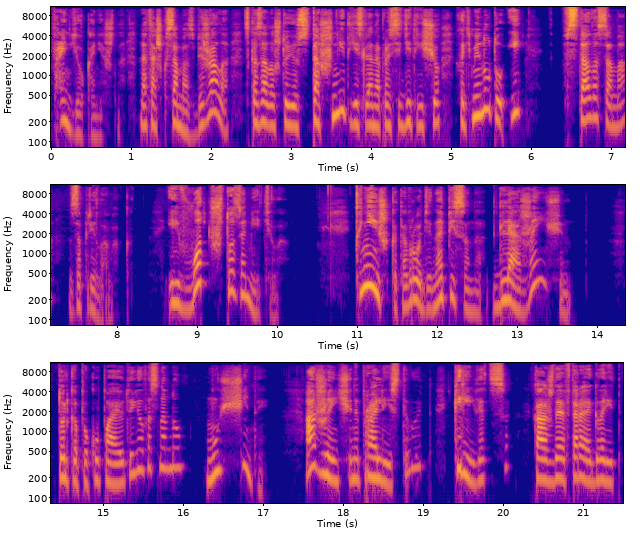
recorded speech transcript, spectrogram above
Вранье, конечно. Наташка сама сбежала, сказала, что ее стошнит, если она просидит еще хоть минуту, и встала сама за прилавок. И вот что заметила. Книжка-то вроде написана для женщин, только покупают ее в основном мужчины. А женщины пролистывают, кривятся. Каждая вторая говорит,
